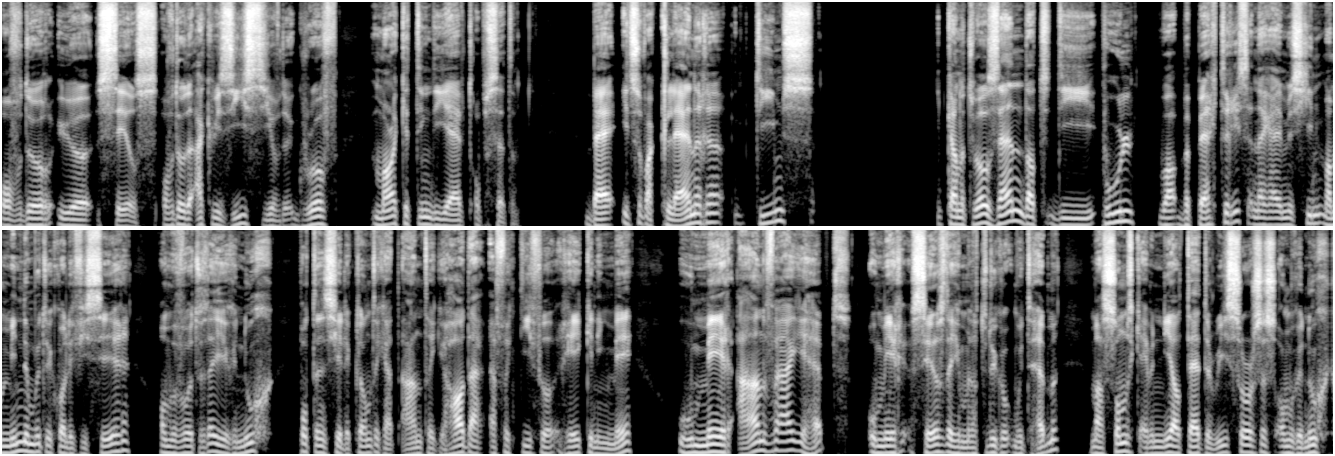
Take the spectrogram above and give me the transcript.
of door je sales, of door de acquisitie of de growth marketing die jij hebt opzetten. Bij iets of wat kleinere teams kan het wel zijn dat die pool wat beperkter is en dan ga je misschien wat minder moeten kwalificeren om bijvoorbeeld dat je genoeg potentiële klanten gaat aantrekken. Hou daar effectief wel rekening mee. Hoe meer aanvragen je hebt, hoe meer sales dat je natuurlijk ook moet hebben. Maar soms heb je niet altijd de resources om genoeg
